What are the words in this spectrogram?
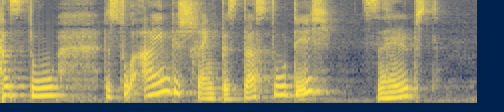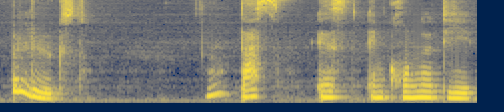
Dass du, dass du eingeschränkt bist, dass du dich selbst belügst. Das ist im Grunde die,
